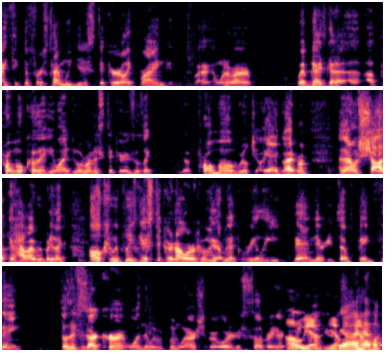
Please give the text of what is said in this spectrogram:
I think the first time we did a sticker, like Brian, uh, one of our web guys, got a, a, a promo code. Hey, you want to do a run of stickers? It was like a promo, real cheap. Oh, yeah, go ahead, run. And I was shocked at how everybody like, oh, can we please get a sticker in our order? Can we? I'm like, really, man? There, it's a big thing. So this is our current one that we've been putting with our shipper order, just celebrating our. Oh, 25 yeah. Yeah, I have a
